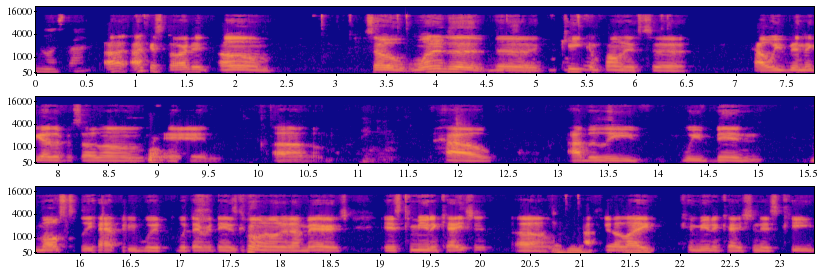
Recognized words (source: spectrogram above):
You want to? I, I can start it. Um, so one of the the key components to how we've been together for so long and um, how I believe we've been mostly happy with with everything that's going on in our marriage is communication. Um, Mhm. I feel like communication is key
